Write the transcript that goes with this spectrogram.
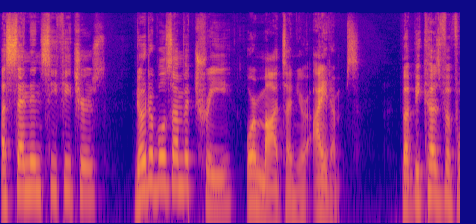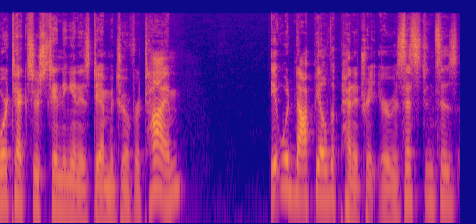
ascendancy features, notables on the tree, or mods on your items. But because the vortex you're standing in is damage over time, it would not be able to penetrate your resistances,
